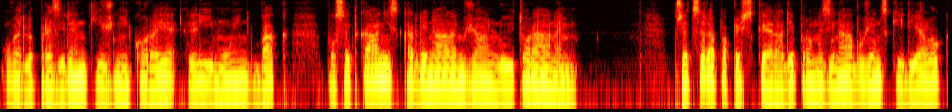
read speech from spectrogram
uvedl prezident Jižní Koreje Lee Muing-bak po setkání s kardinálem Jean-Louis Toránem. Předseda Papežské rady pro mezináboženský dialog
